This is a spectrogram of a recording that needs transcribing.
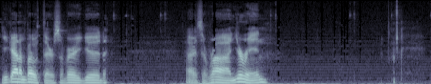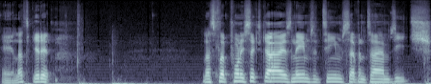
You got them both there, so very good. All right, so Ron, you're in. And let's get it. Let's flip 26 guys, names and teams seven times each.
